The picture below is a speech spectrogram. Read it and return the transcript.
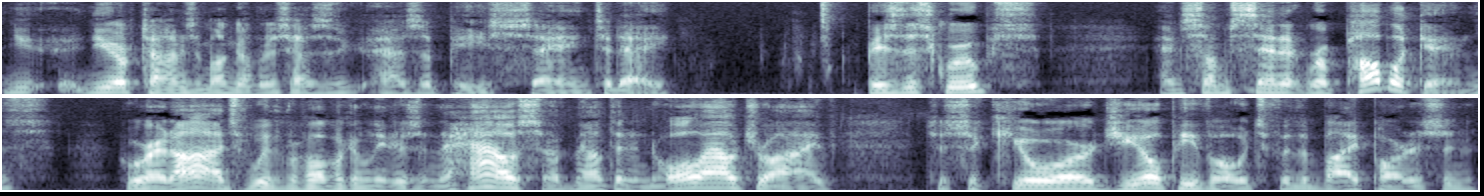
New York Times, among others, has a, has a piece saying today business groups and some Senate Republicans who are at odds with Republican leaders in the House have mounted an all out drive to secure GOP votes for the bipartisan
